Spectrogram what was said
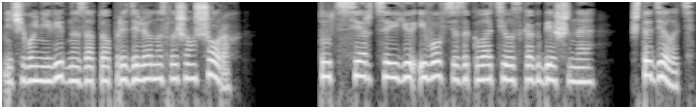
Ничего не видно, зато определенно слышен шорох. Тут сердце ее и вовсе заколотилось, как бешеное. Что делать?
